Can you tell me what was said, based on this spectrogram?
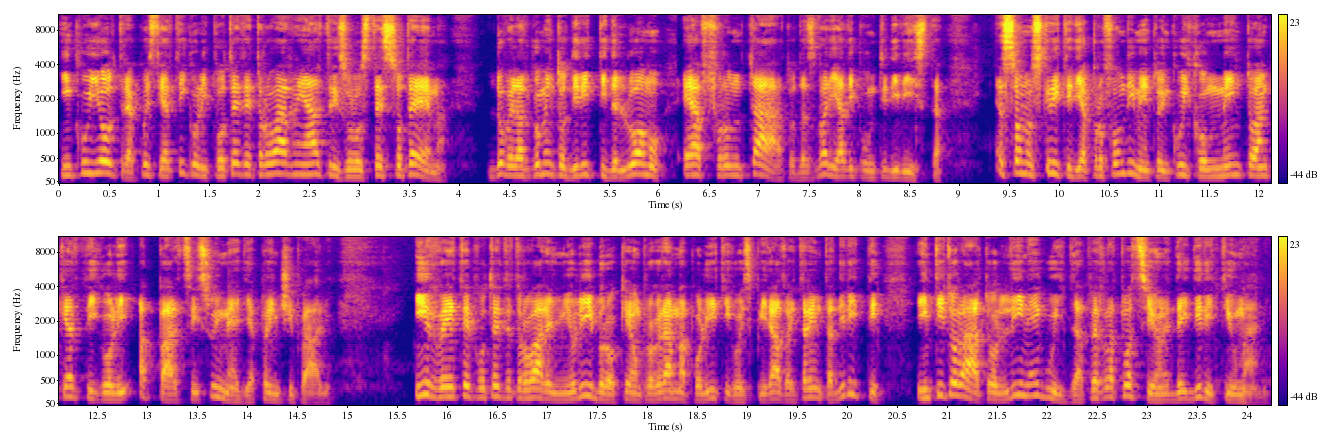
in cui oltre a questi articoli potete trovarne altri sullo stesso tema, dove l'argomento diritti dell'uomo è affrontato da svariati punti di vista sono scritti di approfondimento in cui commento anche articoli apparsi sui media principali. In rete potete trovare il mio libro, che è un programma politico ispirato ai 30 diritti, intitolato Linee guida per l'attuazione dei diritti umani.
